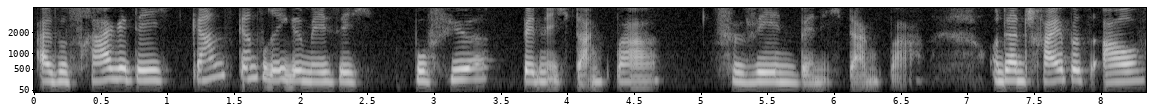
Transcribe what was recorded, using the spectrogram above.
Also frage dich ganz, ganz regelmäßig, wofür bin ich dankbar, für wen bin ich dankbar. Und dann schreib es auf,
